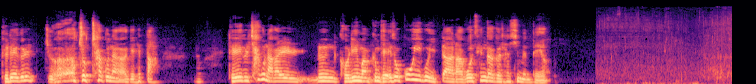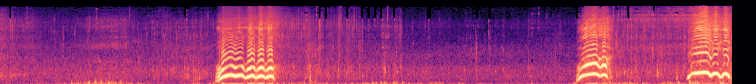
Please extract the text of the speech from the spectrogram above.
드랙을 쭉쭉 차고 나가게 했다. 드랙을 차고 나가는 거리만큼 계속 꼬이고 있다라고 생각을 하시면 돼요. 오호호호 와 히히히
